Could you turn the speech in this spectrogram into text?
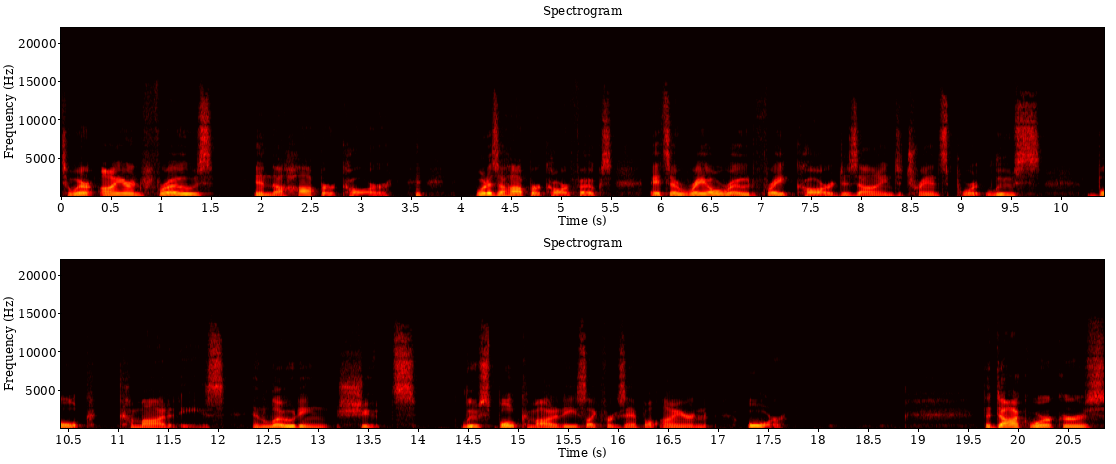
to where iron froze in the hopper car. what is a hopper car, folks? It's a railroad freight car designed to transport loose bulk commodities and loading chutes, loose bulk commodities like, for example, iron ore. The dock workers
